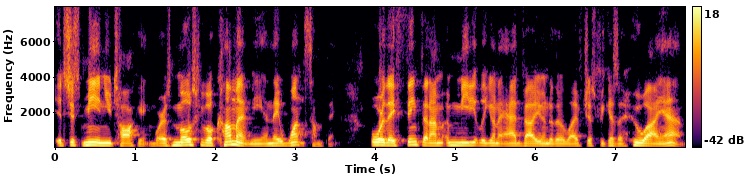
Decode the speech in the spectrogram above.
it's just me and you talking. Whereas most people come at me and they want something, or they think that I'm immediately going to add value into their life just because of who I am.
